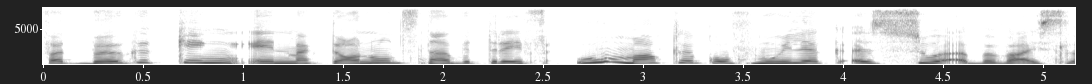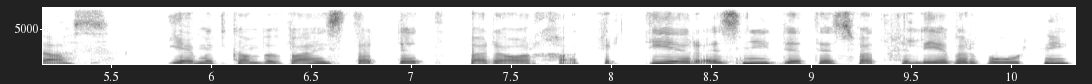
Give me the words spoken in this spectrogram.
wat Burger King en McDonald's nou betref. Hoe maklik of moeilik is so 'n bewyslas? Jy moet kan bewys dat dit wat daar geadverteer is nie dit is wat gelewer word nie.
